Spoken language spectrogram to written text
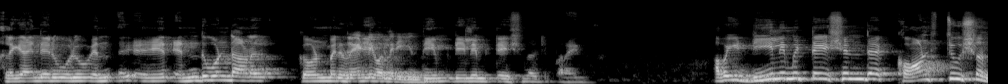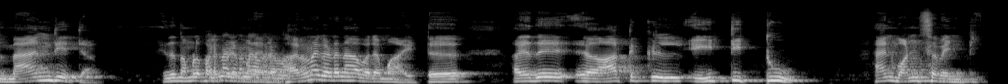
അല്ലെങ്കിൽ അതിന്റെ ഒരു ഒരു എന്തുകൊണ്ടാണ് ഗവൺമെന്റ് വേണ്ടി വന്നിരിക്കുന്നത്. ഡീലിമിറ്റേഷൻ പറ്റി പറയുന്നത്? അപ്പോൾ ഈ ഡീലിമിറ്റേഷന്റെ കോൺസ്റ്റിറ്റ്യൂഷണൽ മാൻഡേറ്റ് ആണ്. ഇത് നമ്മൾ പലപ്പോഴും. ഭരണഘടനാപരമായിട്ട് അതായത് article eighty two and one seventy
